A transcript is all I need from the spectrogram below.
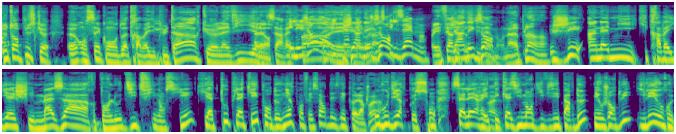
d'autant plus que euh, on sait qu'on doit travailler plus tard, que la vie euh, Alors. s'arrête Et les pas. gens J'ai faire un exemple. qu'ils aiment. J'ai un exemple. On en a plein. Hein. J'ai un ami qui travaillait chez Mazar dans l'audit financier qui a tout plaqué pour devenir professeur des écoles. Alors, je Voilà. peux vous dire que son salaire a été Ouais. quasiment divisé par deux, mais aujourd'hui, il est heureux.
